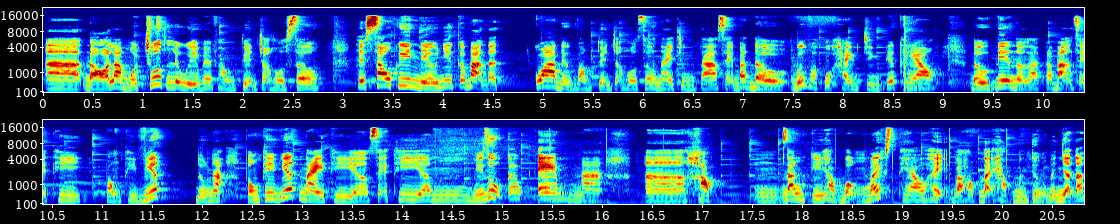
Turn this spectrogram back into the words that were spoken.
À, đó là một chút lưu ý về phòng tuyển chọn hồ sơ. Thế sau khi nếu như các bạn đã qua được vòng tuyển chọn hồ sơ này chúng ta sẽ bắt đầu bước vào cuộc hành trình tiếp theo. Đầu tiên đó là các bạn sẽ thi vòng thi viết đúng nào vòng thi viết này thì ờ, sẽ thi um, ví dụ các em mà uh, học um, đăng ký học bổng Max theo hệ và học đại học bình thường ở bên Nhật á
